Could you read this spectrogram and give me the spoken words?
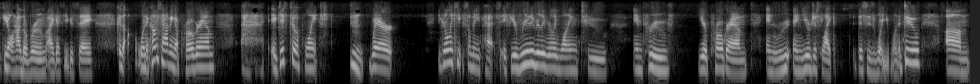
if you don't have the room, I guess you could say. Because when it comes to having a program, it gets to a point where you can only keep so many pets. If you're really, really, really wanting to improve your program and re- and you're just like this is what you want to do, um,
